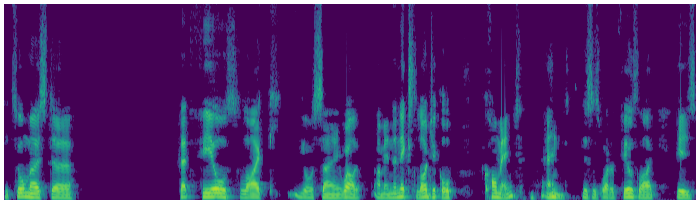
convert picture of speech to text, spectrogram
it's almost, uh, that feels like you're saying, well, I mean, the next logical comment, and this is what it feels like, is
